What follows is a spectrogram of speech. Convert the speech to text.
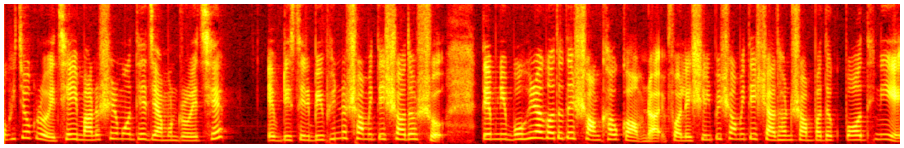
অভিযোগ রয়েছে, এই মানুষের মধ্যে যেমন রয়েছে এফডিসির বিভিন্ন সমিতির সদস্য। তেমনি বহিরাগতদের সংখ্যাও কম নয়, ফলে শিল্পী সমিতির সাধারণ সম্পাদক পদ নিয়ে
